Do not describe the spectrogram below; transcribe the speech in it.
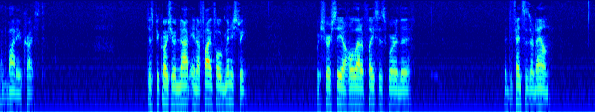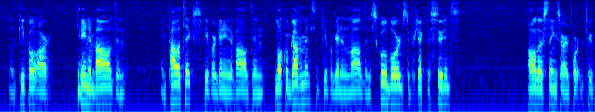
of the body of Christ? Just because you're not in a fivefold ministry, we sure see a whole lot of places where the the defenses are down and people are getting involved in in politics, people are getting involved in local governments, and people are getting involved in school boards to protect the students. All those things are important too.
